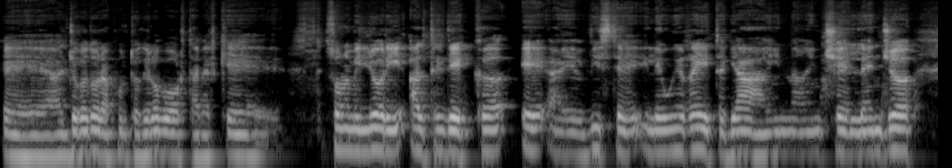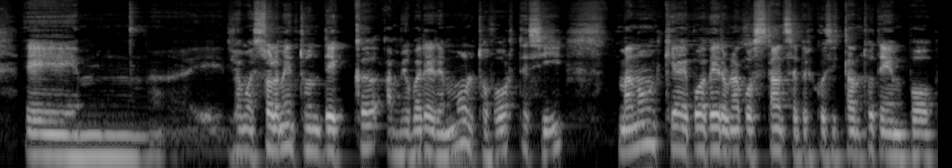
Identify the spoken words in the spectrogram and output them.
eh, al giocatore appunto che lo porta perché sono migliori altri deck e eh, viste le win rate che ha in, in challenge ehm, diciamo è solamente un deck a mio parere molto forte sì ma non che può avere una costanza per così tanto tempo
